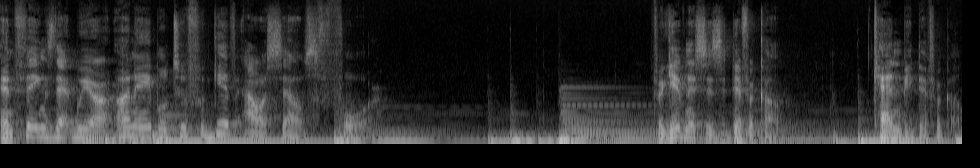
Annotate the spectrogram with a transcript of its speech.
and things that we are unable to forgive ourselves for. Forgiveness is difficult, can be difficult.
